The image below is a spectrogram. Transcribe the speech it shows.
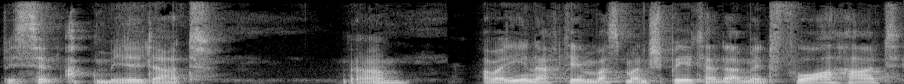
bisschen abmildert. Ja, aber je nachdem, was man später damit vorhat,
